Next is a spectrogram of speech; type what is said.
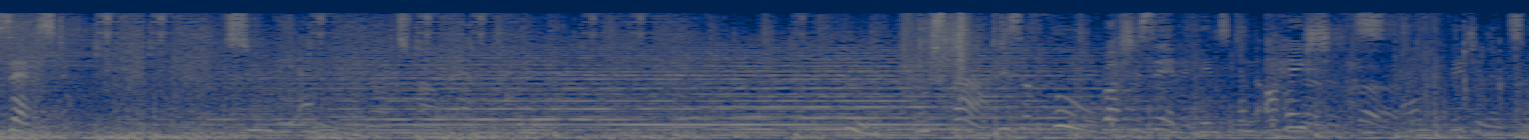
possessed. Soon the enemy. Hmm, that? It is a fool rushes in against an Patience and vigilance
